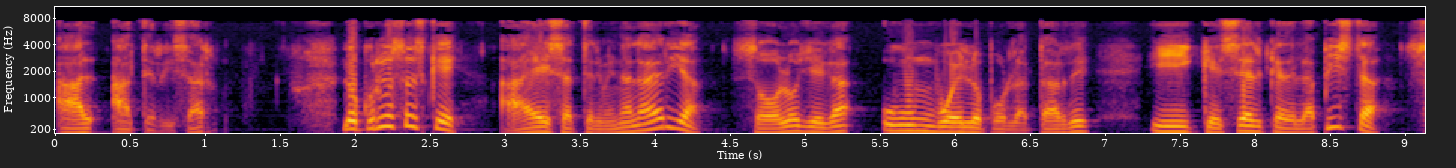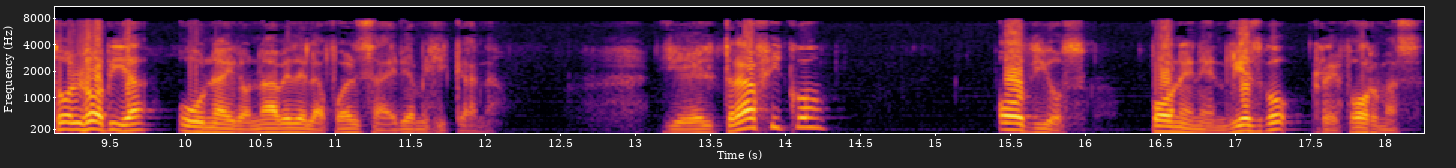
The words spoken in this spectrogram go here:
al aterrizar. Lo curioso es que a esa terminal aérea solo llega un vuelo por la tarde y que cerca de la pista solo había una aeronave de la Fuerza Aérea Mexicana. ¿Y el tráfico? Odios ponen en riesgo reformas.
